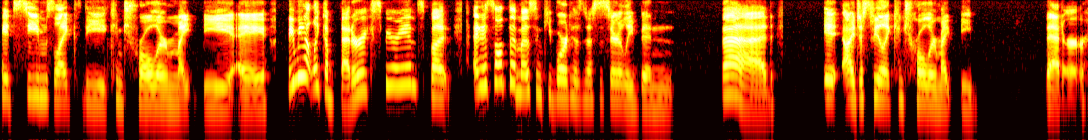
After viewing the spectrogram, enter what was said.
it seems like the controller might be a maybe not like a better experience, but and it's not that mouse and keyboard has necessarily been bad. It I just feel like controller might be better.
